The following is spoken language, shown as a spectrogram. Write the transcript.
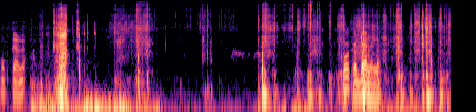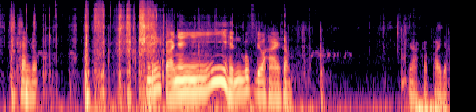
หกแต้มแล้วก็กลับบ้านเลยละคันแล้ว ยิงป่าใหญ่เห็นปุ๊บเดี๋ยวหายซ้ำอยากกับไปอยาก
